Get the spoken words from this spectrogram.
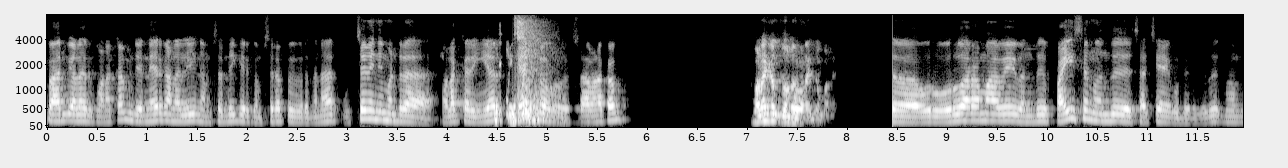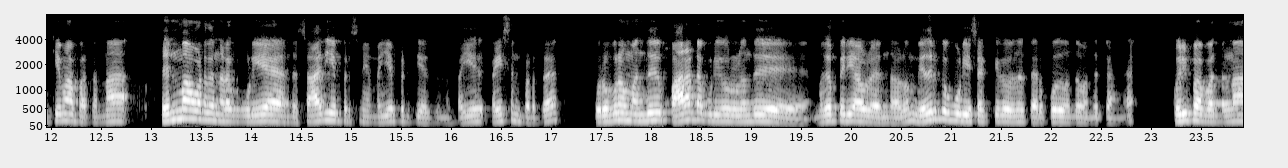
பார்வையாளருக்கு வணக்கம். இந்த நேர்காணலில் நாம் சந்திக்க இருக்கும் சிறப்பு விருந்தினர் உச்சநீதிமன்ற வழக்கறிஞர் சார் வணக்கம். வணக்கம் வணக்கம். ஒரு ஒரு வாரமாவே வந்து பைசன் வந்து சர்ச்சையாகி கொண்டிருக்குது. முக்கியமா பார்த்தோம்னா தென் மாவட்டத்தில் நடக்கக்கூடிய அந்த சாதிய பிரச்சனையை மையப்படுத்தி எடுத்த அந்த பைய பைசன் படத்தை. ஒரு புறம் வந்து பாராட்டக்கூடியவர்கள் வந்து மிகப்பெரிய அளவில் இருந்தாலும் எதிர்க்கக்கூடிய சக்திகள் வந்து தற்போது வந்து வந்திருக்காங்க. குறிப்பா பார்த்தோம்னா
